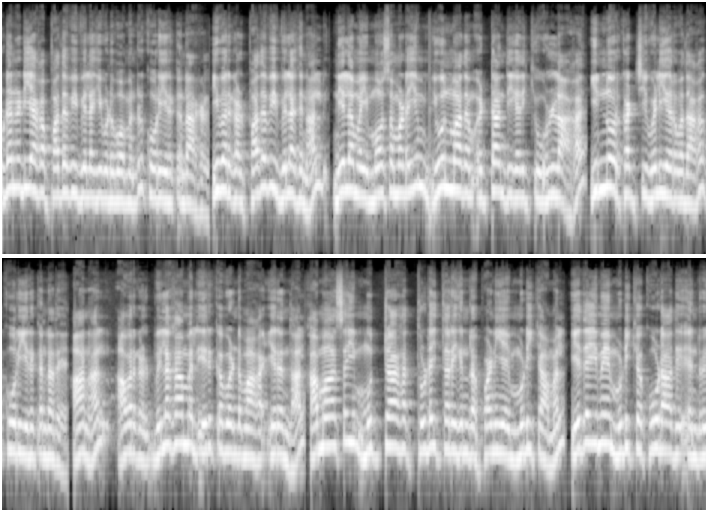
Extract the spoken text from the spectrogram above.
உடனடியாக பதவி விலகி விடுவோம் என்று கூறியிருக்கின்றார்கள். இவர்கள் பதவி விலகினால் நிலைமை மோசமடையும். ஜூன் மாதம் எட்டாம் தேதிக்கு உள்ளாக இன்னொரு கட்சி வெளியேறுவதாக கூறியிருக்கின்றது. ஆனால் அவர்கள் விலகாமல் இருக்க வேண்டுமாக இருந்தால் ஹமாஸை முற்றாக துடை தருகின்ற பணியை முடிக்காமல் எதையுமே முடிக்க கூடாது என்று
